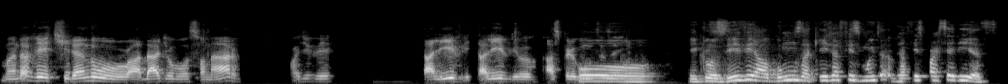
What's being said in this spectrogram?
manda ver. Tirando o Haddad ou o Bolsonaro, pode ver. Tá livre, tá livre as perguntas o... aí. Inclusive, alguns aqui já fiz muita, já fiz parcerias.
